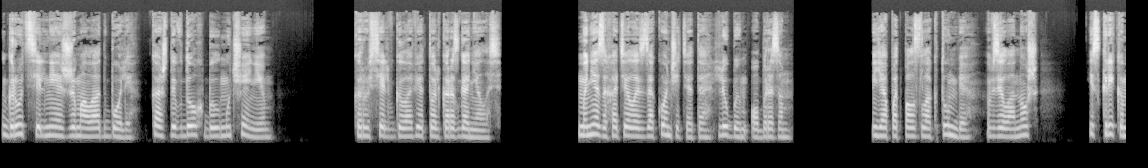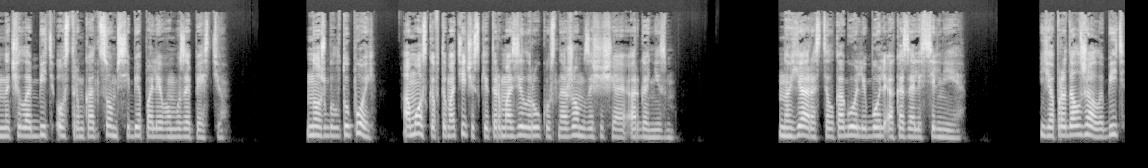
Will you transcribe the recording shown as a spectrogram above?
Грудь сильнее сжимала от боли, каждый вдох был мучением. Карусель в голове только разгонялась. Мне захотелось закончить это любым образом. Я подползла к тумбе, взяла нож — и с криком начала бить острым концом себе по левому запястью. Нож был тупой, а мозг автоматически тормозил руку с ножом, защищая организм. Но ярость, алкоголь и боль оказались сильнее. Я продолжала бить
